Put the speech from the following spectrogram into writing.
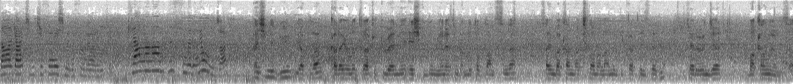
daha gerçi bu kesinleşmedi sanıyorum ki. Planlanan hız sınırı ne olacak? Ben şimdi dün yapılan Karayolu Trafik Güvenliği Eşgüdüm Yönetim Kurulu toplantısında Sayın Bakan'ın açıklamalarını dikkatle izledim. Bir kere önce bakanlığımıza,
